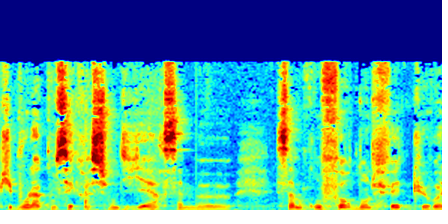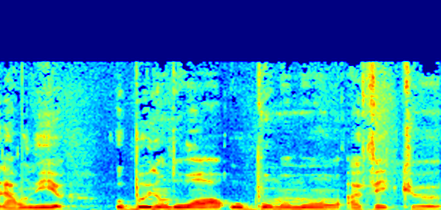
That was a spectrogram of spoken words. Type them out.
Puis bon, la consécration d'hier, ça me, conforte dans le fait que voilà, on est au bon endroit, au bon moment, avec euh,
